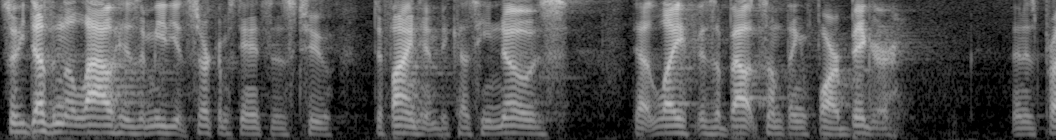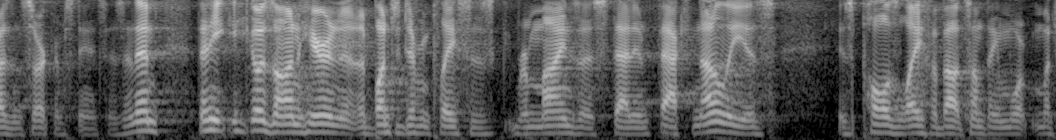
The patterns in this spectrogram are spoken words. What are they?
so he doesn't allow his immediate circumstances to define him because he knows that life is about something far bigger than his present circumstances. And then, then he, he goes on here in a bunch of different places, reminds us that in fact, not only is, is Paul's life about something more, much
